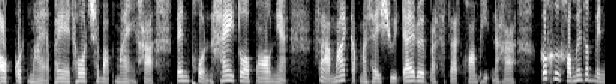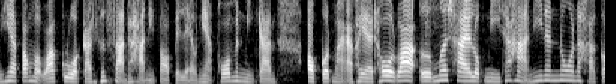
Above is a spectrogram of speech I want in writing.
ออกกฎหมายอภัยโทษฉบับใหม่ค่ะ เป็นผลให้ตัวปอเนี่ยสามารถกลับมาใช้ชีวิตได้โดยปราศจากความผิดนะคะ ก็คือเขาไม่จำเป็นที่จะต้องแบบว่ากลัวการขึ้นศาลทหารนี้ต่อไปแล้วเนี่ย เพราะว่ามันมีการออกกฎหมายอภัยโทษว่าเออเมื่อชายหลบหนีทหารนี่นั่นโน่นนะคะ ก็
